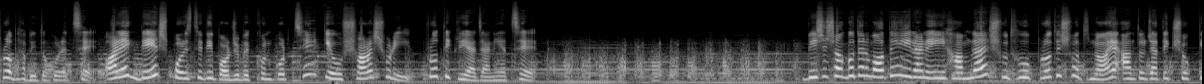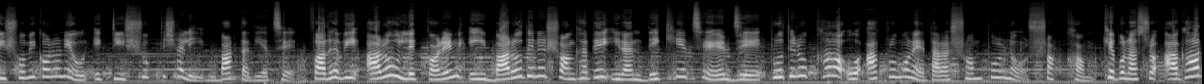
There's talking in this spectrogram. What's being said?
প্রভাবিত করেছে। অনেক দেশ পরিস্থিতি পর্যবেক্ষণ করছে, কেউ সরাসরি প্রতিক্রিয়া জানিয়েছে। বিশেষজ্ঞদের মতে, ইরান এই হামলায় শুধু প্রতিশোধ নয়, আন্তর্জাতিক শক্তির সমীকরণেও একটি শক্তিশালী বার্তা দিয়েছে। ফাধাভি আরও উল্লেখ করেন, এই বারো দিনের সংঘাতে ইরান দেখিয়েছে যে প্রতিরক্ষা ও আক্রমণে তারা সম্পূর্ণ সক্ষম। ক্ষেপণাস্ত্র আঘাত,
